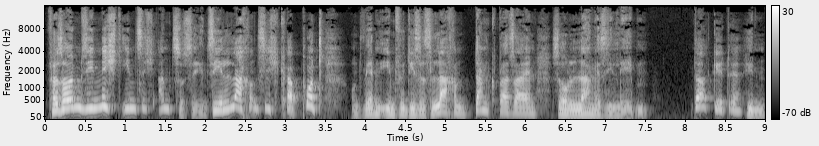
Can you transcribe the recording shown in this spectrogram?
Versäumen Sie nicht, ihn sich anzusehen. Sie lachen sich kaputt und werden ihm für dieses Lachen dankbar sein, solange Sie leben. Da geht er hin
